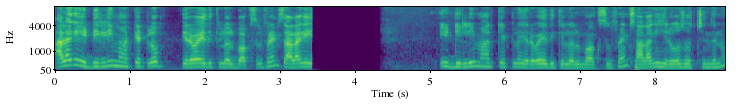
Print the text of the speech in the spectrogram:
అలాగే ఈ ఢిల్లీ మార్కెట్లో ఇరవై ఐదు కిలోల బాక్సులు ఫ్రెండ్స్ అలాగే ఈ ఢిల్లీ మార్కెట్లో ఇరవై ఐదు కిలోల బాక్సులు ఫ్రెండ్స్ అలాగే ఈరోజు వచ్చిందను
